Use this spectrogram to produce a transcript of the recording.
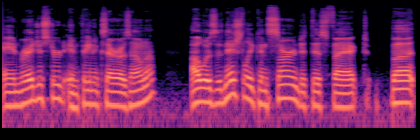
and registered in Phoenix, Arizona. I was initially concerned at this fact, but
